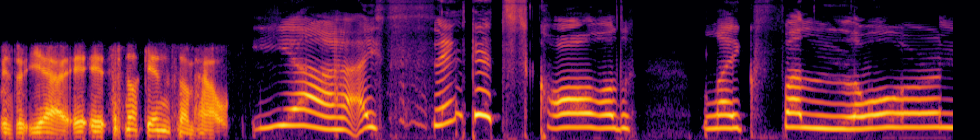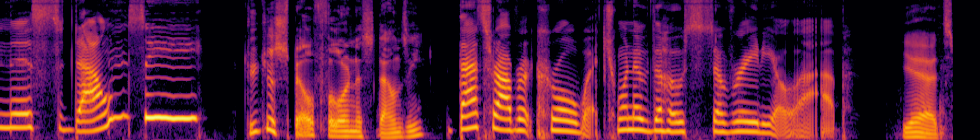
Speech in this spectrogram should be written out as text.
Is it yeah, it, it snuck in somehow. Yeah, I think it's called like Philornis Downsi. Do you just spell Philornis Downsi? That's Robert Krulwich, one of the hosts of Radiolab. Yeah, it's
